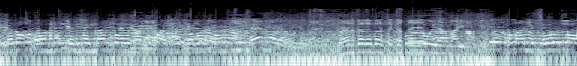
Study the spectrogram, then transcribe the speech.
ਜਦੋਂ ਫੋਨ ਦੇ ਜਰੀਏ ਕੱਲ ਦੇ ਮਨ ਭਾਜੀ ਖਬਰ ਪਹੁੰਚੀ ਮੈਂ ਤਾਂ ਕਦੇ ਵਾਸਤੇ ਕਰਦਾ ਯਾਰ ਇੱਕ ਵਾਰੀ ਫੇਰ ਤੋਂ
